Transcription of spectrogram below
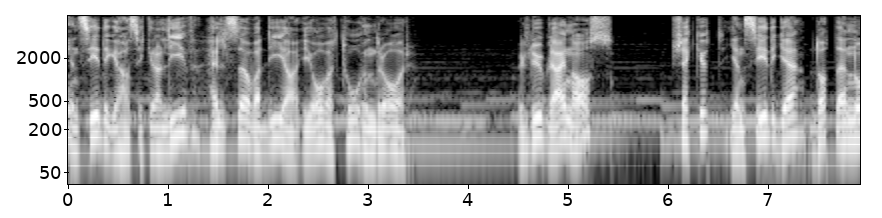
Gjensidige har sikra liv, helse og verdier i over 200 år. Vil du bli en av oss? Sjekk ut gjensidige.no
